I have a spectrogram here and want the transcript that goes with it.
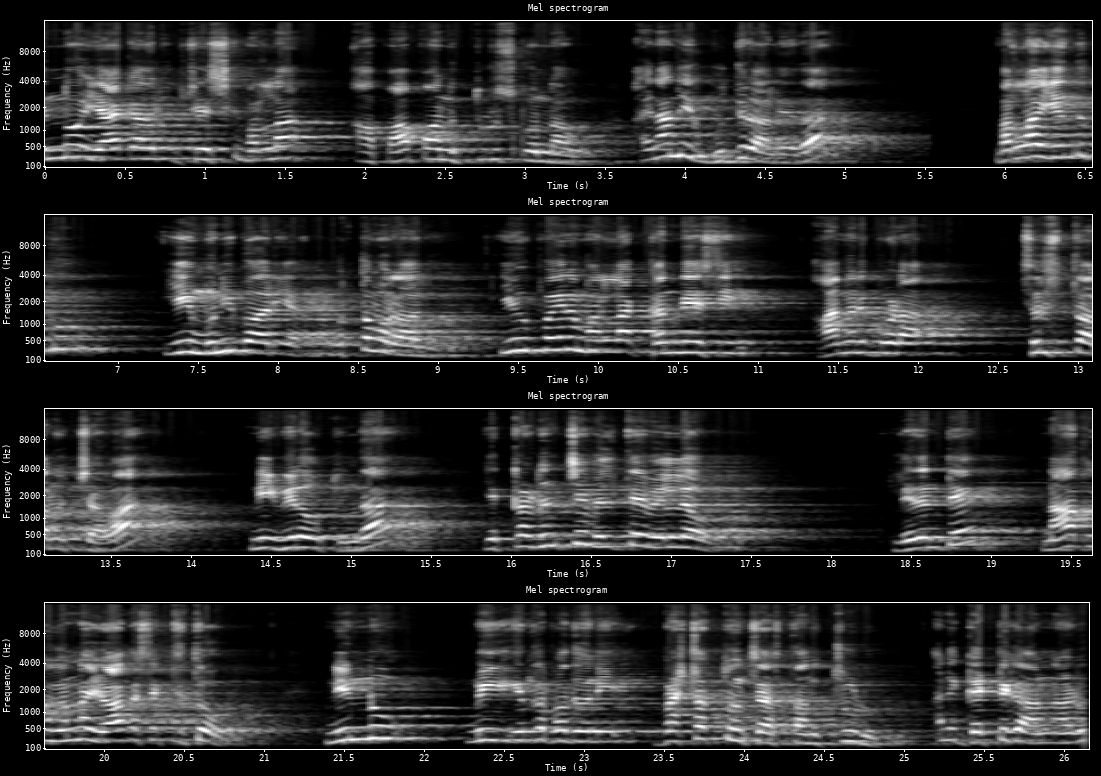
ఎన్నో యాగాలు చేసి మళ్ళా ఆ పాపాన్ని తుడుచుకున్నావు. అయినా నీకు బుద్ధి రాలేదా? మళ్ళా ఎందుకు? ఈ ముని భార్య ఉత్తమరాలు. ఈమె పైన మళ్ళా కన్నేసి ఆమెను కూడా చెరుస్తానొచ్చావా? నీ వీలవుతుందా? ఇక్కడి నుంచే వెళ్తే వెళ్ళావు? లేదంటే నాకు ఉన్న యోగశక్తితో నిన్ను మీ ఇంద్రపదవిని భ్రష్టత్వం చేస్తాను చూడు. అని గట్టిగా అన్నాడు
